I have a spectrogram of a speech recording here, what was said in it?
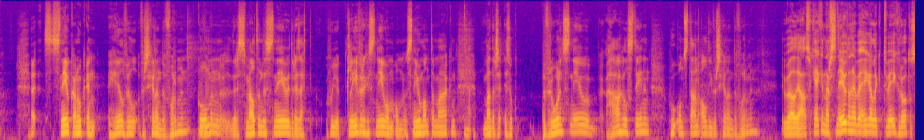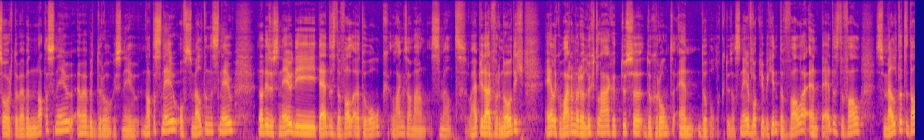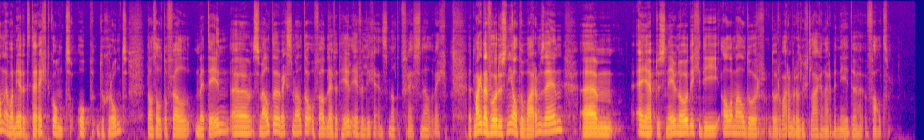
sneeuw kan ook in heel veel verschillende vormen komen. Mhm. Er is smeltende sneeuw, er is echt goede kleverige sneeuw om, om een sneeuwman te maken. Maar er is ook bevroren sneeuw, hagelstenen. Hoe ontstaan al die verschillende vormen? Wel ja, als we kijken naar sneeuw, dan hebben we eigenlijk twee grote soorten. We hebben natte sneeuw en we hebben droge sneeuw. Natte sneeuw of smeltende sneeuw, dat is dus sneeuw die tijdens de val uit de wolk langzaamaan smelt. Wat heb je daarvoor nodig? Eigenlijk warmere luchtlagen tussen de grond en de wolk. Dus als sneeuwvlokje begint te vallen en tijdens de val smelt het dan. En wanneer het terechtkomt op de grond, dan zal het ofwel meteen uh, smelten, wegsmelten, ofwel blijft het heel even liggen en smelt het vrij snel weg. Het mag daarvoor dus niet al te warm zijn. Um, en je hebt dus sneeuw nodig die allemaal door, door warmere luchtlagen naar beneden valt.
